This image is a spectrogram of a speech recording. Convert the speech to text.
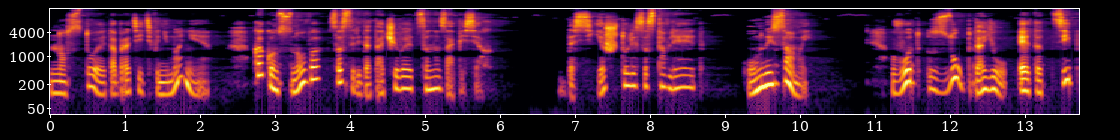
но стоит обратить внимание, как он снова сосредотачивается на записях. Досье, что ли, составляет? Умный самый. Вот зуб даю, этот тип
